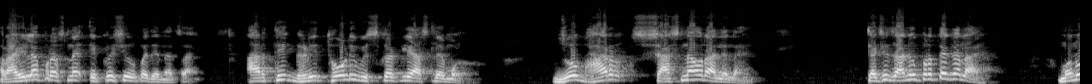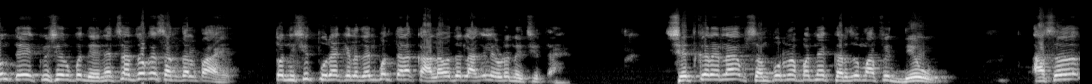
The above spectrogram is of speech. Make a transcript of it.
राहिला प्रश्न एकवीसशे रुपये देण्याचा आर्थिक घडी थोडी विस्कटली असल्यामुळं जो भार शासनावर आलेला आहे त्याची जाणीव प्रत्येकाला आहे. म्हणून ते एकवीसशे रुपये देण्याचा जो काही संकल्प आहे तो निश्चित पुरा केला जाईल पण त्याला कालावधी लागेल एवढं निश्चित आहे. शेतकऱ्याला संपूर्णपणे कर्जमाफी देऊ असं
